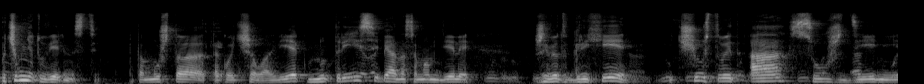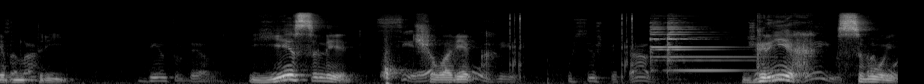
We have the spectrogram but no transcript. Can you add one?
Почему нет уверенности? потому что такой человек внутри себя на самом деле живет в грехе и чувствует осуждение внутри. Если человек грех свой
